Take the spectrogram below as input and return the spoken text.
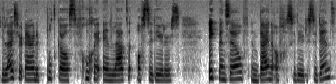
Je luistert naar de podcast Vroege en Late Afstudeerders. Ik ben zelf een bijna afgestudeerde student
